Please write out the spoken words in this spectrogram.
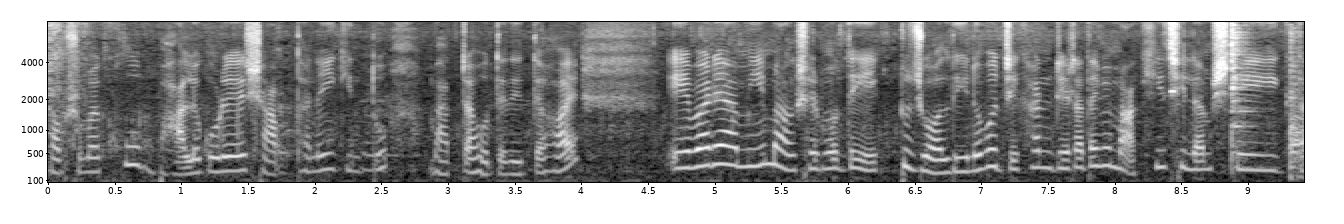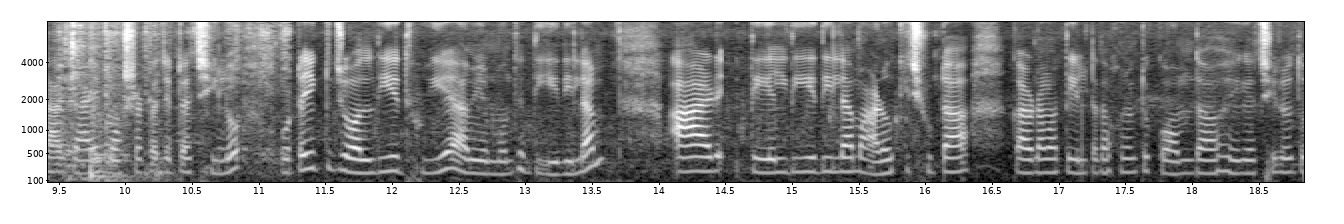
সবসময় খুব ভালো করে সাবধানেই কিন্তু ভাতটা হতে দিতে হয়। এবারে আমি মাংসের মধ্যে একটু জল দিয়ে নেব। যেখান যেটাতে আমি মাখিয়েছিলাম, সেই তার গায়ে মশলাটা যেটা ছিল, ওটাই একটু জল দিয়ে ধুয়ে আমি এর মধ্যে দিয়ে দিলাম। আর তেল দিয়ে দিলাম আরও কিছুটা, কারণ আমার তেলটা তখন একটু কম দেওয়া হয়ে গেছিল, তো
